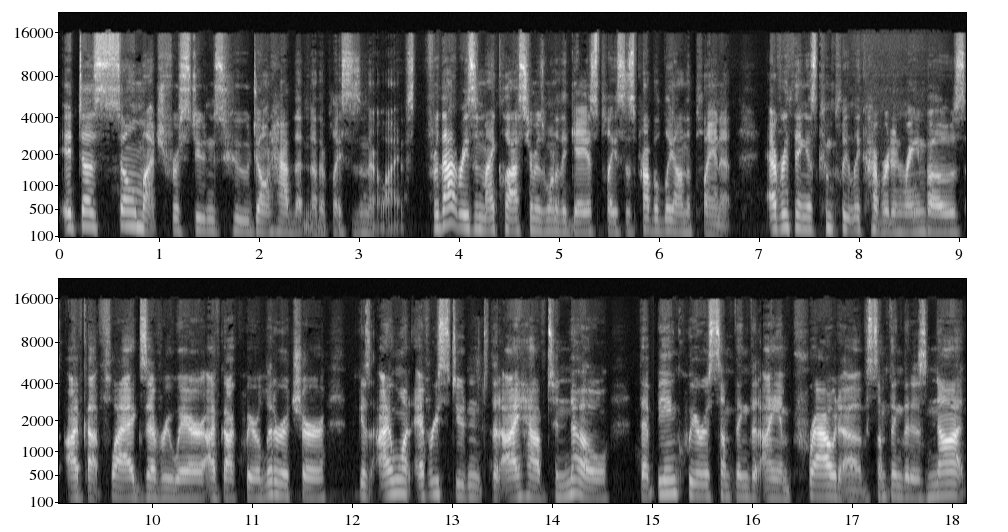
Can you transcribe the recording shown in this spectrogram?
it does so much for students who don't have that in other places in their lives. For that reason, my classroom is one of the gayest places probably on the planet. Everything is completely covered in rainbows. I've got flags everywhere. I've got queer literature because I want every student that I have to know that being queer is something that I am proud of, something that is not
